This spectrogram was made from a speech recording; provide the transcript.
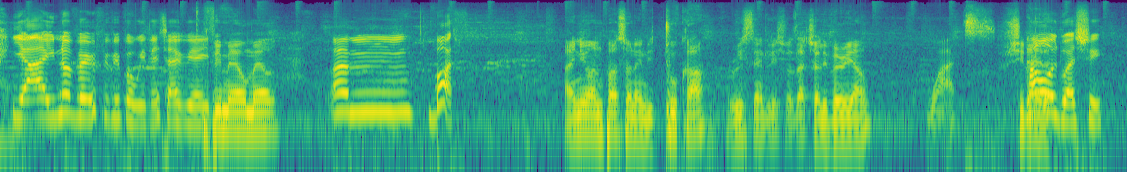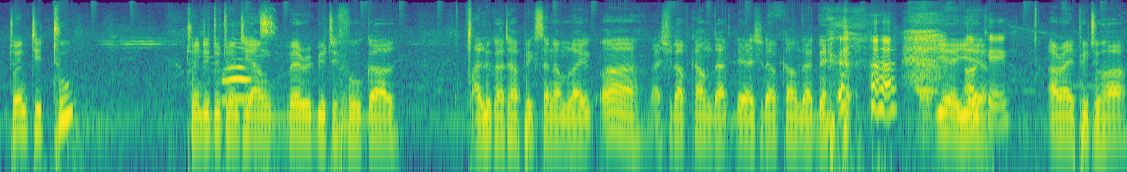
Yeah, I know very few people with HIV. AIDS. Female, male? Um, both. I knew one person and it took her recently. She was actually very young. What? She died How old was she? 22 22 20 What? young very beautiful girl i look at her pics and i'm like ah i should have come that day i should have come that day but yeah yeah Okay. rip to her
